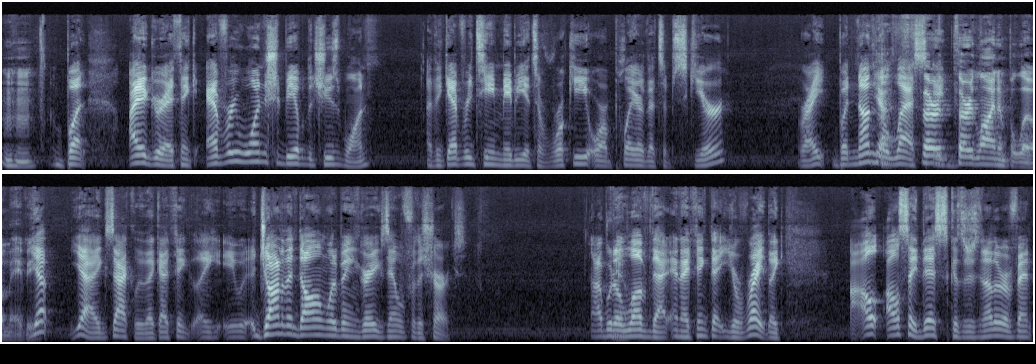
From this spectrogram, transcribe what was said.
Mm-hmm. But I agree. I think everyone should be able to choose one. I think every team, maybe it's a rookie or a player that's obscure, right? But Yeah, nonetheless, third it- third line and below maybe. Yep. Yeah, exactly. Like I think like it, Jonathan Dahlen would have been a great example for the Sharks. I would have Yeah. loved that, and I think that you're right. Like I'll I'll say this because there's another event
